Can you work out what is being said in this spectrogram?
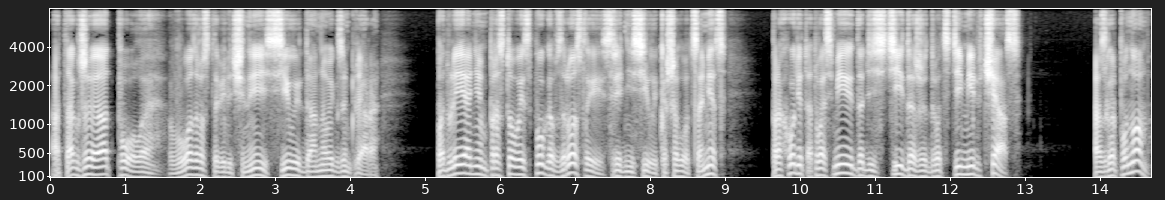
а также от пола, возраста, величины и силы данного экземпляра. Под влиянием простого испуга взрослый средней силы кашалот-самец проходит от 8 до 10, даже 20 миль в час. А с гарпуном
